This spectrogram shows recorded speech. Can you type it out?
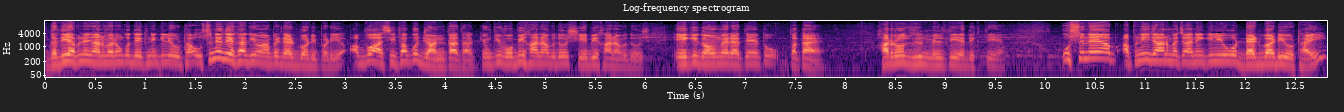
गधी अपने जानवरों को देखने के लिए उठा, उसने देखा कि वहाँ पे डेड बॉडी पड़ी है। अब वो आसिफा को जानता था, क्योंकि वो भी खाना बदोश ये भी खाना बदोश एक ही गाँव में रहते हैं तो पता है, हर रोज़ मिलती है, दिखती है। उसने अब अपनी जान बचाने के लिए वो डेड बॉडी उठाई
